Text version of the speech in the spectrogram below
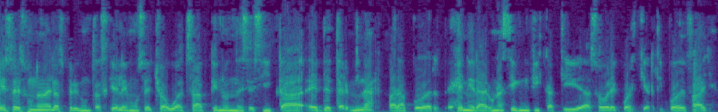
Esa es una de las preguntas que le hemos hecho a WhatsApp que nos necesita eh, determinar para poder generar una significatividad sobre cualquier tipo de falla.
